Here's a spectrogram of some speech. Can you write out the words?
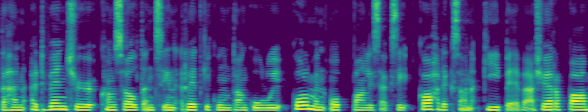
tähän Adventure Consultantsin retkikuntaan kuului kolmen oppaan lisäksi kahdeksan kiipeävää sherpaa,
